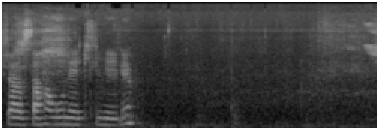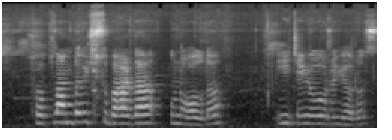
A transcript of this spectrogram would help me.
Biraz daha un ekleyelim. Toplamda 3 su bardağı un oldu. İyice yoğuruyoruz.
